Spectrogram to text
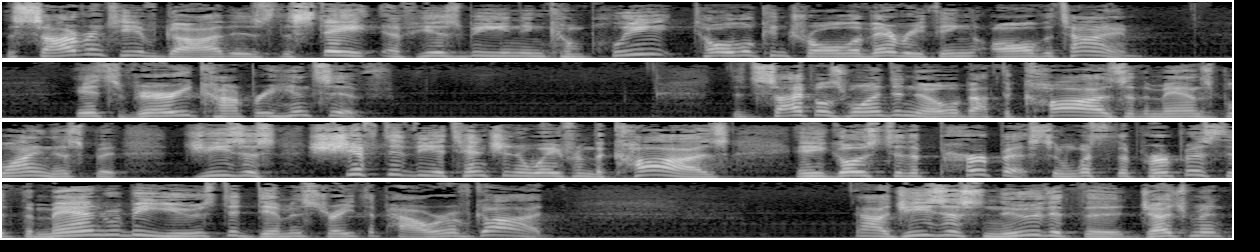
The sovereignty of God is the state of His being in complete, total control of everything all the time. It's very comprehensive. The disciples wanted to know about the cause of the man's blindness, but Jesus shifted the attention away from the cause and he goes to the purpose. And what's the purpose? That the man would be used to demonstrate the power of God. Now, Jesus knew that the judgment,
